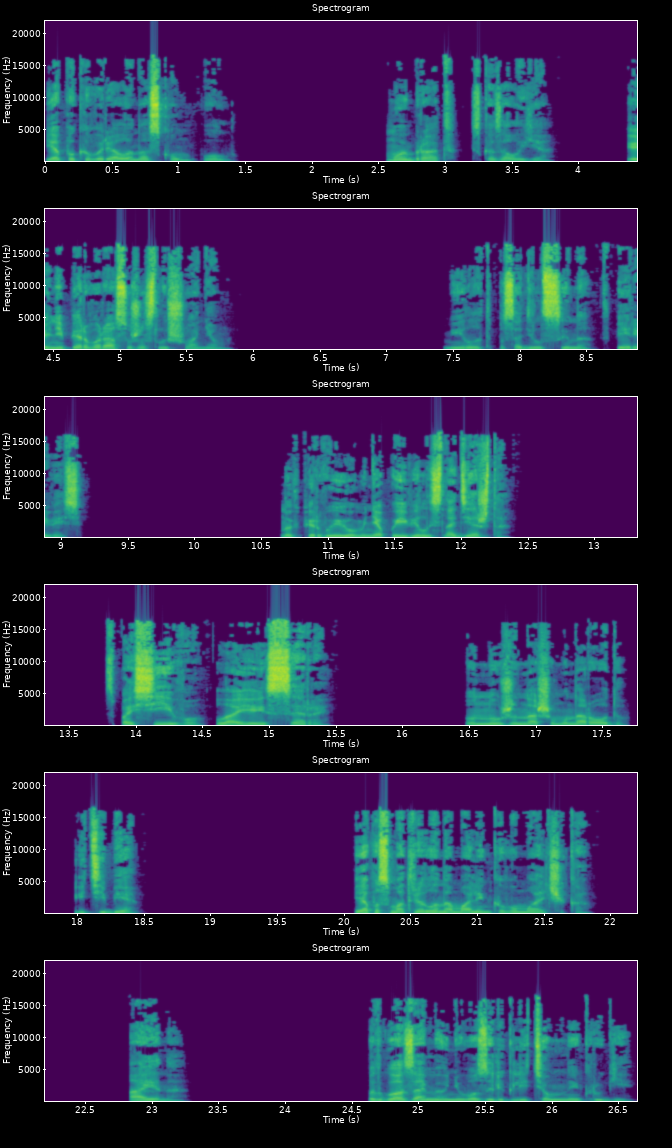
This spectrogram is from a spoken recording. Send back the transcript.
Я поковыряла носком пол. «Мой брат», — сказала я. «Я не первый раз уже слышу о нем». Милот посадил сына в перевязь но впервые у меня появилась надежда. Спаси его, Лая из Серры. Он нужен нашему народу и тебе. Я посмотрела на маленького мальчика. Айна. Под глазами у него залегли темные круги.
